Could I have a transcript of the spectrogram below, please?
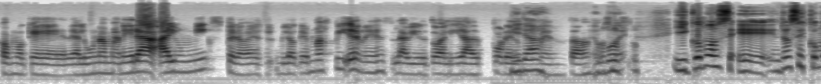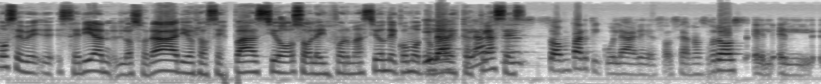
como que de alguna manera hay un mix, pero lo que más piden es la virtualidad por el momento. ¿Y cómo se, eh, entonces cómo se ve, serían los horarios, los espacios o la información de cómo tomar estas clases? Son particulares, o sea, nosotros el, el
